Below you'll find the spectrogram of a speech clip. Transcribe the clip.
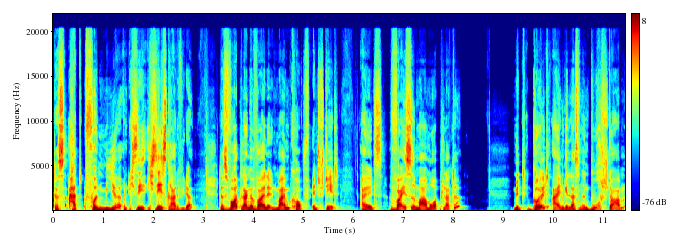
das hat von mir, und ich sehe ich es gerade wieder, das Wort Langeweile in meinem Kopf entsteht als weiße Marmorplatte mit gold eingelassenen Buchstaben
